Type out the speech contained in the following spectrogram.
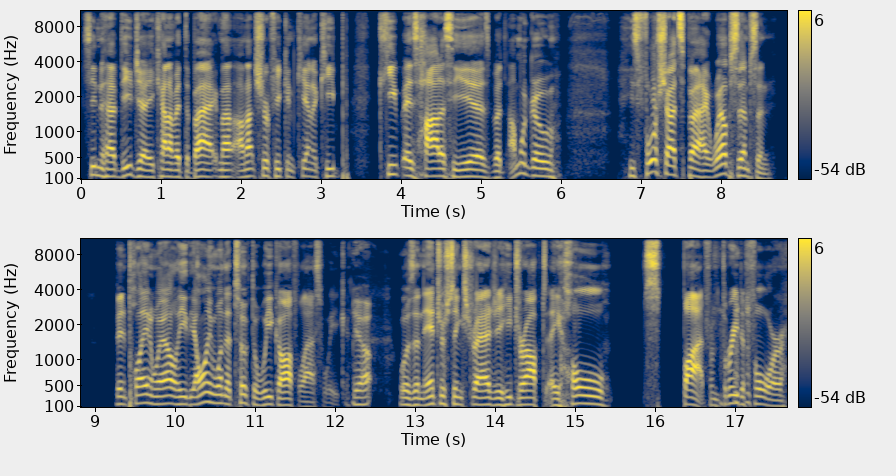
seem to have DJ kind of at the back. Not, I'm not sure if he can kind of keep keep as hot as he is, but I'm gonna go. He's four shots back. Webb Simpson been playing well. He the only one that took the week off last week. Yeah, was an interesting strategy. He dropped a whole spot from three to four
